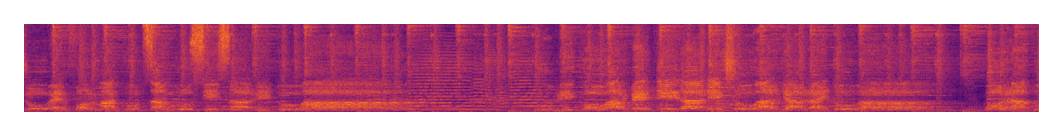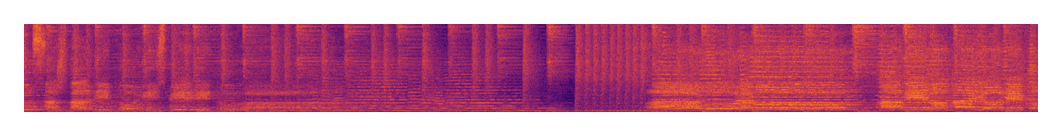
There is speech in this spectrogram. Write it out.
Gaztetxoen formakuntzan guzi zarritua Publiko arbetidan itxuar jarraitua Horatuz aspaldiko espiritua Agur, agur, abilon baioneko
